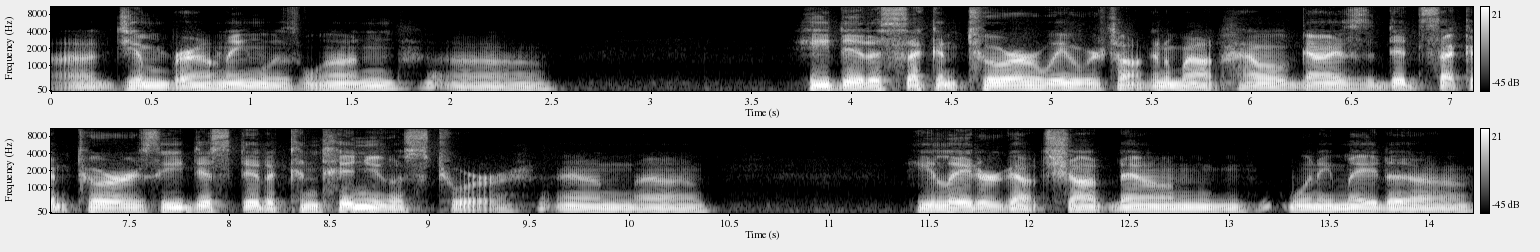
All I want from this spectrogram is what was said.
Uh, Jim Browning was one. Uh, he did a second tour. We were talking about how guys that did second tours, he just did a continuous tour. And uh, he later got shot down when he made a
